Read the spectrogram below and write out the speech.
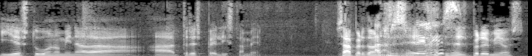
y estuvo nominada a, tres pelis también. O sea, perdón, ¿A tres premios.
